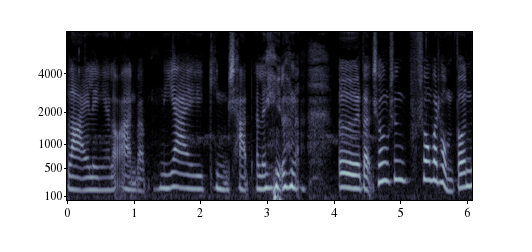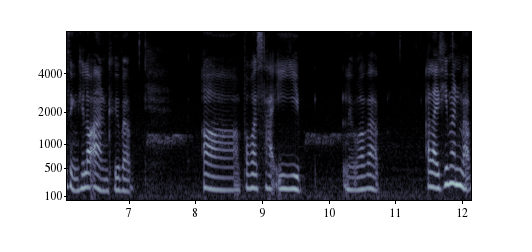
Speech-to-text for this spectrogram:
ปลายอะไรเงี้ยเราอ่านแบบนิยายกิ่งชัดอะไรอย่างเงี้แล้วนะเออ แต่ช่วงช่วงช่วงปฐมต้นสิ่งที่เราอ่านคือแบบเอ่อประวัติศาสตร์อียิปต์หรือว่าแบบอะไรที่มันแบบ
